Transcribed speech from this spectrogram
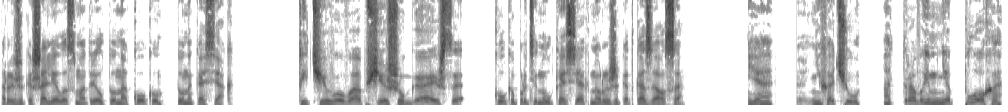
Рыжик ошалело смотрел то на Коку, то на косяк. «Ты чего вообще шугаешься?» Кока протянул косяк, но Рыжик отказался. «Я не хочу. От травы мне плохо.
